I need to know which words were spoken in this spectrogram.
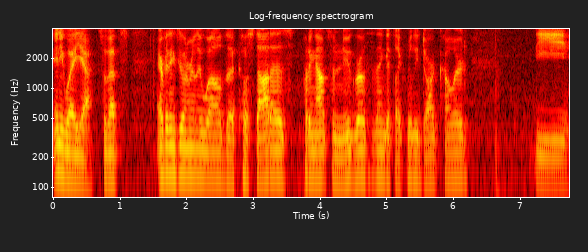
anyway, yeah, so that's everything's going really well. The Costata's putting out some new growth, I think. It's like really dark colored. The,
